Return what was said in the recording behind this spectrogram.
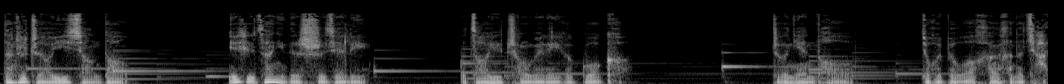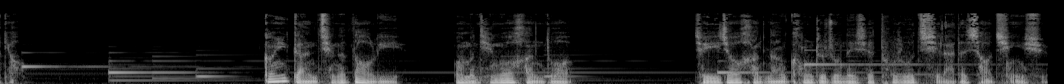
但是只要一想到，也许在你的世界里，我早已成为了一个过客，这个念头就会被我狠狠的掐掉。关于感情的道理，我们听过很多，却依旧很难控制住那些突如其来的小情绪。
